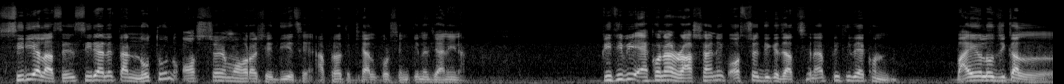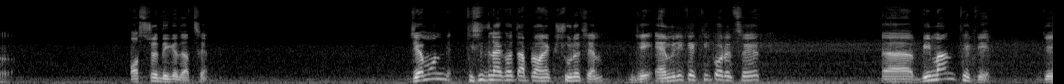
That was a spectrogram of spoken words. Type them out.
সিরিয়াল আছে, সিরিয়ালে তার নতুন অস্ত্রের মহড়া সে দিয়েছে। আপনারা হয়তো খেয়াল করছেন কিনা জানি না। পৃথিবী এখন আর রাসায়নিক অস্ত্রের দিকে যাচ্ছে না, পৃথিবী এখন বায়োলজিক্যাল অস্ত্রের দিকে যাচ্ছে। যেমন কিছুদিন আগে হয়তো আপনারা অনেক শুনেছেন যে আমেরিকা কি করেছে বিমান থেকে, যে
